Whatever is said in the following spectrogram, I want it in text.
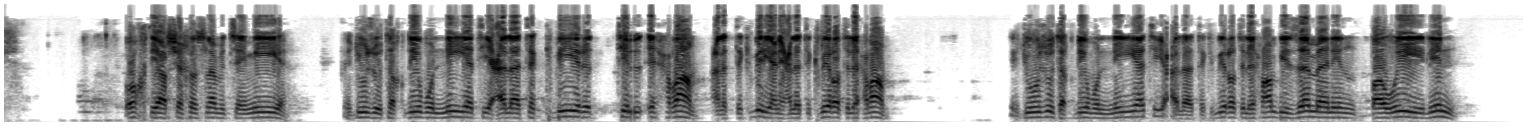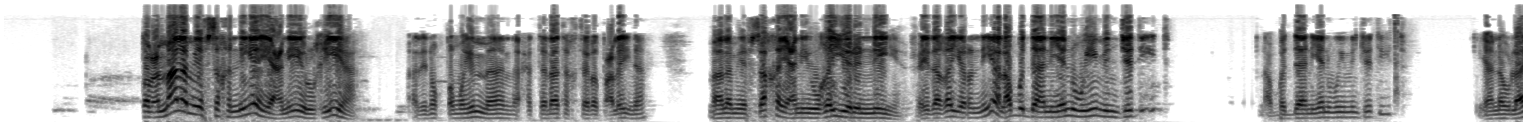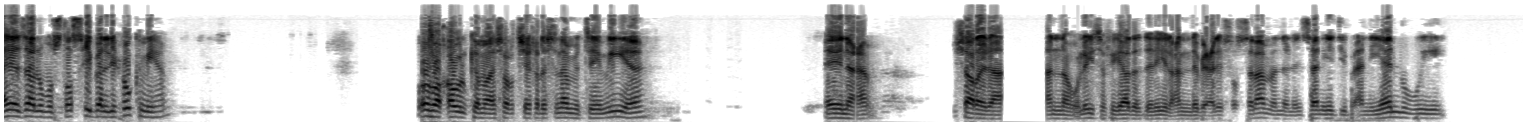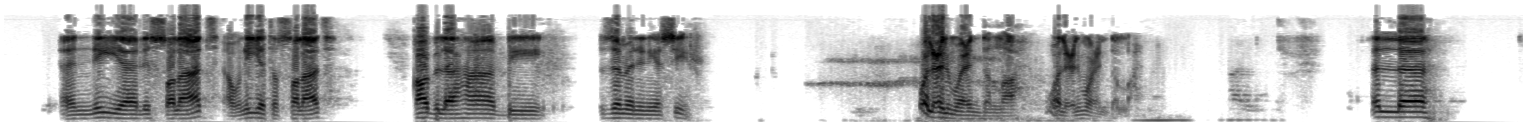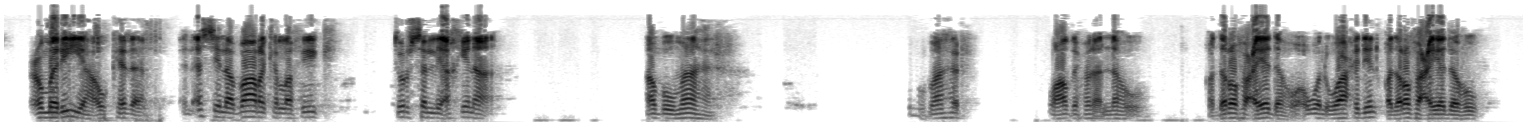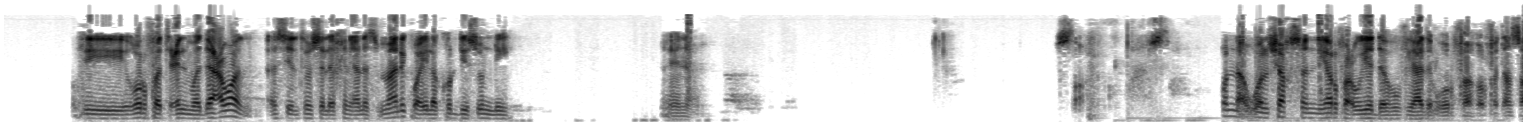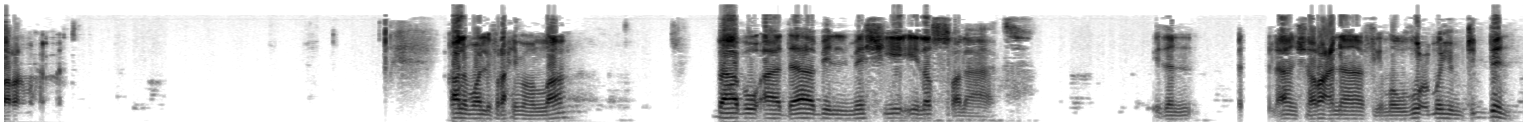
وإختيار شيخ الإسلام ابن تيمية. يجوز تقديم النية على تكبيرة الإحرام على التكبير يعني على تكبيرة الإحرام. يجوز تقديم النية على تكبيرة الإحرام بزمن طويل. طبعا ما لم يفسخ النية يعني يلغيها. هذه نقطة مهمة حتى لا تختلط علينا. ما لم يفسخها يعني يغير النية. فإذا غير النية لابد أن ينوي من جديد. لابد أن ينوي من جديد. لأنه يعني لا يزال مستصحبا لحكمها. وهو قول كما أشرت شيخ الإسلام ابن تيمية. أي نعم. إشار إلى أنه ليس في هذا دليل عن النبي عليه الصلاة والسلام أن الإنسان يجب أن ينوي النية للصلاة أو نية الصلاة قبلها بزمن يسير. والعلم عند الله والعلم عند الله. العمرية أو كذا الأسئلة بارك الله فيك ترسل لأخينا أبو ماهر. أبو ماهر واضح أنه قد رفع يده أول واحد قد رفع يده في غرفة علم ودعوة. أسئلة ترسل لأخينا أنس مالك وإلى كردي سني. أي نعم. قلنا أول شخص يرفع يده في هذه الغرفة غرفة أنصار محمد قال المؤلف رحمه الله باب آداب المشي إلى الصلاة. إذا الآن شرعنا في موضوع مهم جدا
